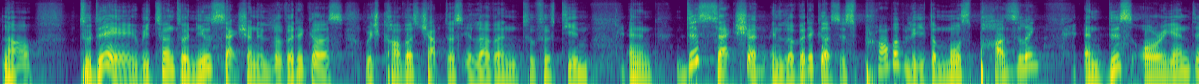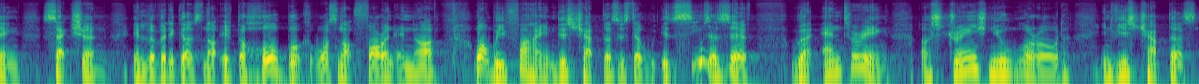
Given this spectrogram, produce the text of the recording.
Now, Today, we turn to a new section in Leviticus, which covers chapters 11 to 15. And this section in Leviticus is probably the most puzzling and disorienting section in Leviticus. Now, if the whole book was not foreign enough, what we find in these chapters is that it seems as if we're entering a strange new world in these chapters.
